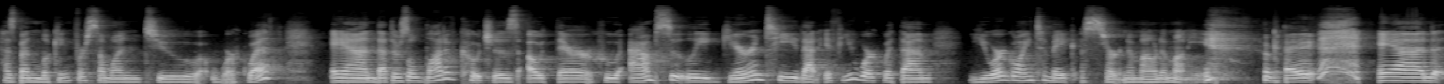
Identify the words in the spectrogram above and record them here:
has been looking for someone to work with. And that there's a lot of coaches out there who absolutely guarantee that if you work with them, you are going to make a certain amount of money. okay. And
